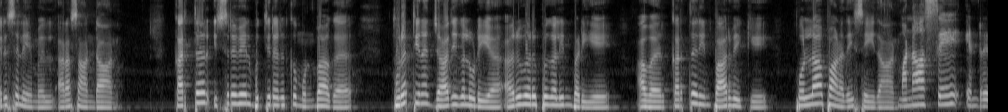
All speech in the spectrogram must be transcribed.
எருசலேமில் அரசாண்டான். கர்த்தர் இஸ்ரவேல் புத்திரருக்கு முன்பாக துரத்தின ஜாதிகளுடைய அருவறுப்புகளின்படியே அவர் கர்த்தரின் பார்வைக்கு பொல்லாப்பானதை செய்தான். மனாசே என்று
